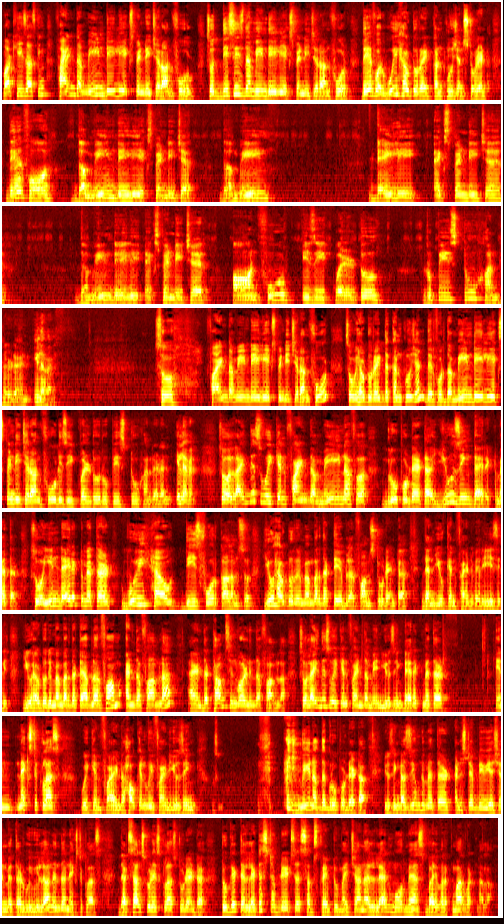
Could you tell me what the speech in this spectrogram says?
what he is asking find the mean daily expenditure on food. So this is the mean daily expenditure on food. Therefore we have to write conclusion student. Therefore the mean daily expenditure the mean daily expenditure the mean daily expenditure on food is equal to rupees 211 so find the mean daily expenditure on food. So we have to write the conclusion. Therefore the mean daily expenditure on food is equal to rupees 211 so like this we can find the mean of uh, group of data using direct method. So in direct method we have these four columns. So you have to remember the tabular form student. Then you can find very easily. You have to remember the tabular form and the formula and the terms involved in the formula. So like this we can find the mean using direct method. In next class we can find how can we find using mean of the group of data using assumed method and step deviation method we will learn in the next class. That's all today's class student. To get the latest updates subscribe to my channel. Learn more maths by Vara Kumar Vatnala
